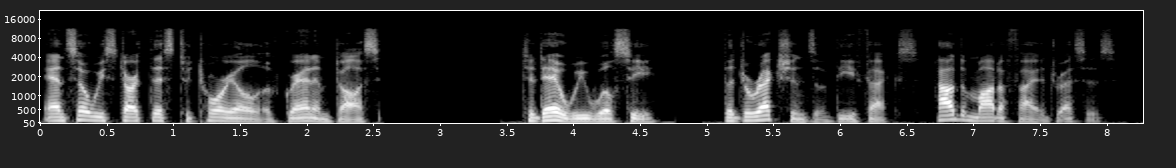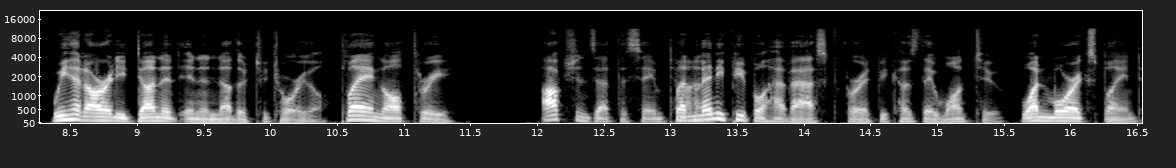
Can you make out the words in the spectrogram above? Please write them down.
And so we start this tutorial of grandMA DOS. Today we will see the directions of the effects, how to modify addresses. We had already done it in another tutorial, playing all three options at the same time. But many people have asked for it because they want to. One more explained.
